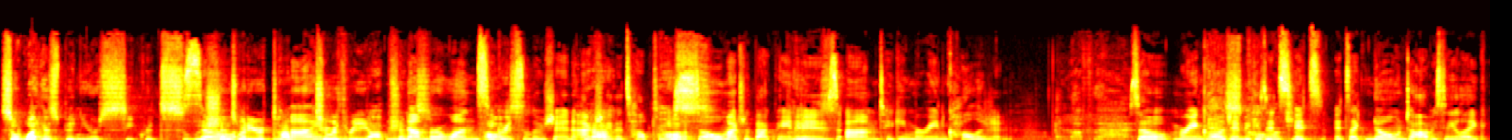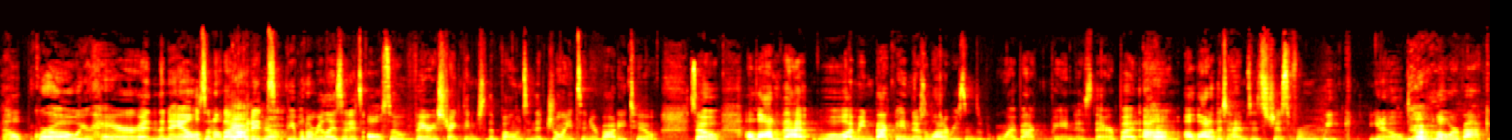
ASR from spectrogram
so what has been your secret solutions So what are your top two or three options Number one Tell secret us. solution, actually, Yeah. that's helped Tell me us. so much with back pain Please. is um, taking marine collagen. I love that So marine collagen Yes, because it's collagen. it's it's like known to obviously like help grow your hair and the nails and all that. Yeah, but it's yeah. people don't realize that it's also very strengthening to the bones and the joints in your body too. So a lot of that will I mean back pain. There's a lot of reasons why back pain is there, but um, Yeah. a lot of the times it's just from weak you know Yeah. lower back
